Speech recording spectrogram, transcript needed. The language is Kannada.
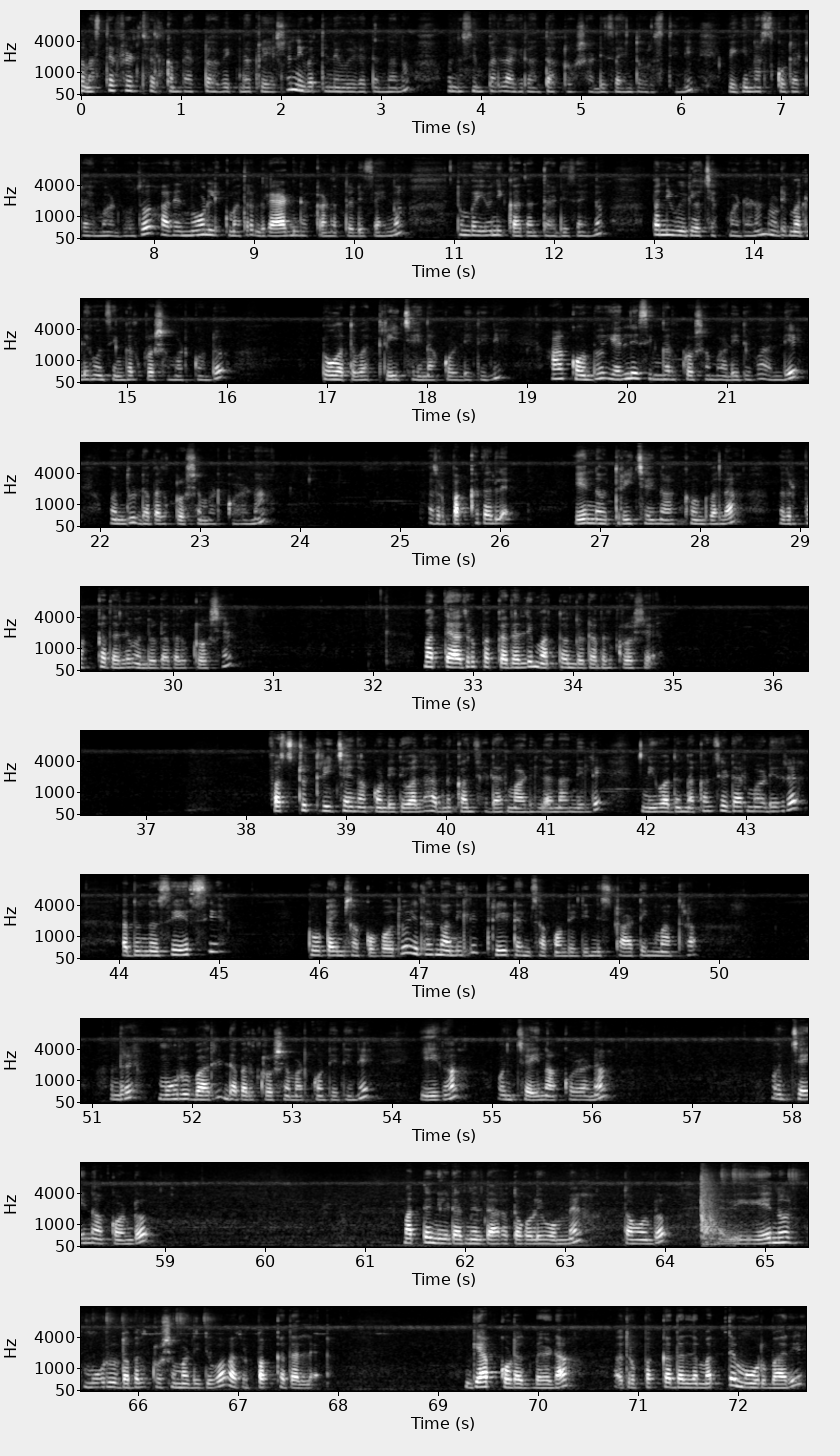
ನಮಸ್ತೆ friends, welcome back to Vighna creation. ಇವತ್ತಿನ ವೀಡಿಯೋದಲ್ಲಿ ನಾನು ಒಂದು ಸಿಂಪಲ್ ಆಗಿರೋಂಥ ಕ್ರೋಶ ಡಿಸೈನ್ ತೋರಿಸ್ತೀನಿ. ಬಿಗಿನರ್ಸ್ ಕೂಡ ಟ್ರೈ ಮಾಡ್ಬೋದು. ಅದೇ ನೋಡ್ಲಿಕ್ಕೆ ಮಾತ್ರ ಗ್ರ್ಯಾಂಡಾಗಿ ಕಾಣುತ್ತೆ ಡಿಸೈನು ತುಂಬ ಯೂನಿಕ್ ಆದಂಥ ಡಿಸೈನು ಬನ್ನಿ ವಿಡಿಯೋ ಚೆಕ್ ಮಾಡೋಣ. ನೋಡಿ, ಮೊದಲಿಗೆ ಒಂದು ಸಿಂಗಲ್ ಕ್ರೋಶ ಮಾಡಿಕೊಂಡು ಟೂ ಅಥವಾ ತ್ರೀ ಚೈನ್ ಹಾಕ್ಕೊಂಡಿದ್ದೀನಿ. ಹಾಕ್ಕೊಂಡು ಎಲ್ಲಿ ಸಿಂಗಲ್ ಕ್ರೋಶ ಮಾಡಿದ್ದೀವೋ ಅಲ್ಲಿ ಒಂದು ಡಬಲ್ ಕ್ರೋಶ ಮಾಡ್ಕೊಳ್ಳೋಣ. ಅದ್ರ ಪಕ್ಕದಲ್ಲೇ, ಏನು ನಾವು ತ್ರೀ ಚೈನ್ ಹಾಕ್ಕೊಂಡ್ವಲ್ಲ ಅದ್ರ ಪಕ್ಕದಲ್ಲಿ ಒಂದು ಡಬಲ್ ಕ್ರೋಶೆ ಮತ್ತು ಅದ್ರ ಪಕ್ಕದಲ್ಲಿ ಮತ್ತೊಂದು double crochet first three chain ಹಾಕ್ಕೊಂಡಿದ್ದೀವಲ್ಲ ಅದನ್ನ ಕನ್ಸಿಡರ್ ಮಾಡಿಲ್ಲ ನಾನಿಲ್ಲಿ. ನೀವು ಅದನ್ನು ಕನ್ಸಿಡರ್ ಮಾಡಿದರೆ ಅದನ್ನು ಸೇರಿಸಿ ಟೂ ಟೈಮ್ಸ್ ಹಾಕ್ಕೋಬೋದು ಇಲ್ಲ ನಾನಿಲ್ಲಿ ತ್ರೀ ಟೈಮ್ಸ್ ಹಾಕ್ಕೊಂಡಿದ್ದೀನಿ ಸ್ಟಾರ್ಟಿಂಗ್ ಮಾತ್ರ. ಅಂದರೆ ಮೂರು ಬಾರಿ ಡಬಲ್ ಕ್ರೋಶೆ ಮಾಡ್ಕೊಂಡಿದ್ದೀನಿ. ಈಗ ಒಂದು ಚೈನ್ ಹಾಕ್ಕೊಳ್ಳೋಣ ಒಂದು ಚೈನ್ ಹಾಕ್ಕೊಂಡು ಮತ್ತೆ ನೀಡಾದ ಮೇಲೆ ದಾರ ತೊಗೊಳ್ಳಿ ಒಮ್ಮೆ. ತೊಗೊಂಡು ಏನು ಮೂರು ಡಬಲ್ ಕೃಷಿ ಮಾಡಿದ್ದೀವೋ ಅದ್ರ ಪಕ್ಕದಲ್ಲೇ. ಗ್ಯಾಪ್ ಕೊಡೋದು ಬೇಡ. ಅದ್ರ ಪಕ್ಕದಲ್ಲೇ ಮತ್ತೆ ಮೂರು ಬಾರಿ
